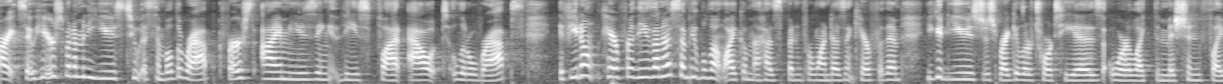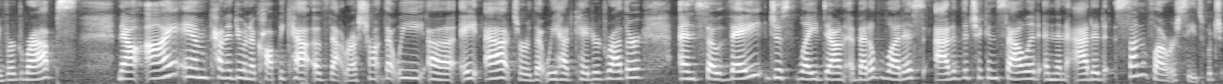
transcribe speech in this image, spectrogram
All right, so here's what I'm going to use to assemble the wrap. First, I'm using these flat out little wraps. If you don't care for these, I know some people don't like them. My husband, for one, doesn't care for them. You could use just regular tortillas or like the mission flavored wraps. Now, I am kind of doing a copycat of that restaurant that we uh, ate at or that we had catered rather. And so they just laid down a bed of lettuce, added the chicken salad, and then added sunflower seeds, which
